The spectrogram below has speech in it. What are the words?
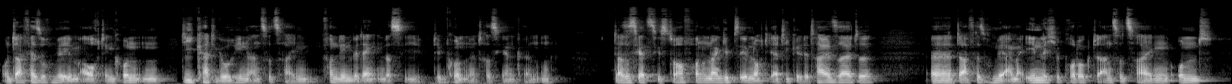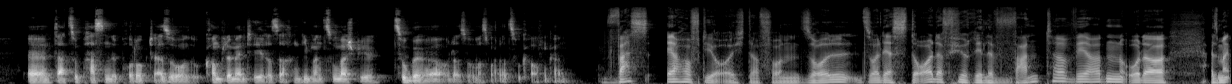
Und da versuchen wir eben auch den Kunden die Kategorien anzuzeigen, von denen wir denken, dass sie dem Kunden interessieren könnten. Das ist jetzt die Storefront und dann gibt es eben noch die Artikel-Detailseite. Äh, da versuchen wir einmal ähnliche Produkte anzuzeigen und äh, dazu passende Produkte, also so komplementäre Sachen, die man zum Beispiel Zubehör oder so, was man dazu kaufen kann. Was erhofft ihr euch davon? Soll, soll der Store dafür relevanter werden oder, also man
